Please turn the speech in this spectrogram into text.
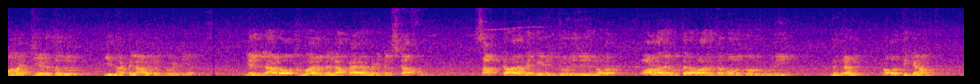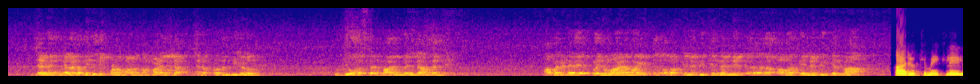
മാറ്റിയെടുത്തത് ഈ നാട്ടിലെ ആളുകൾക്ക് വേണ്ടിയാണ്. എല്ലാ ഡോക്ടർമാരും എല്ലാ പാരാമെഡിക്കൽ സ്റ്റാഫും സർക്കാരിന്റെ കീഴിൽ ജോലി ചെയ്യുന്നവർ വളരെ ഉത്തരവാദിത്ത ബോധത്തോടു കൂടി നിങ്ങൾ പ്രവർത്തിക്കണം. ജനങ്ങളുടെ നികുതി പണമാണ് നമ്മളെല്ലാം ജനപ്രതിനിധികളും ഉദ്യോഗസ്ഥന്മാരും എല്ലാം തന്നെ അവരുടെ വരുമാനമായിട്ട് അവർക്ക് ലഭിക്കുന്ന അവർക്ക് ലഭിക്കുന്ന ആരോഗ്യമേഖലയിൽ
